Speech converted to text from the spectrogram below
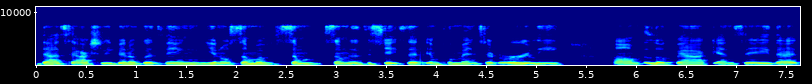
that's actually been a good thing. You know, some of some some of the states that implemented early um, look back and say that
